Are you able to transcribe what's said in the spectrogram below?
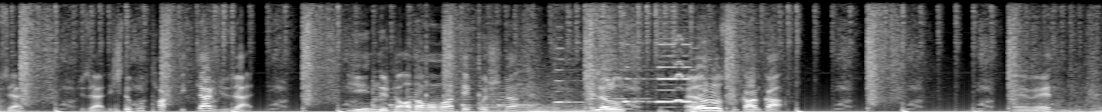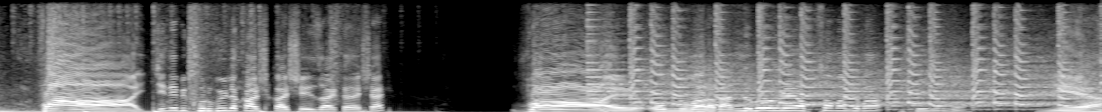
güzel. Güzel. İşte bu taktikler güzel. İyi indirdi. Adam ama tek başına helal olsun. Helal olsun kanka. Evet. Vay! Yine bir kurguyla karşı karşıyayız arkadaşlar. Vay! On numara. Ben de böyle yapsam acaba şey olur mu? Yeah!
